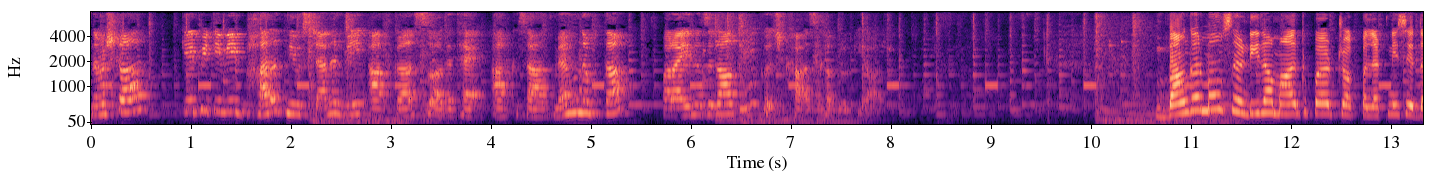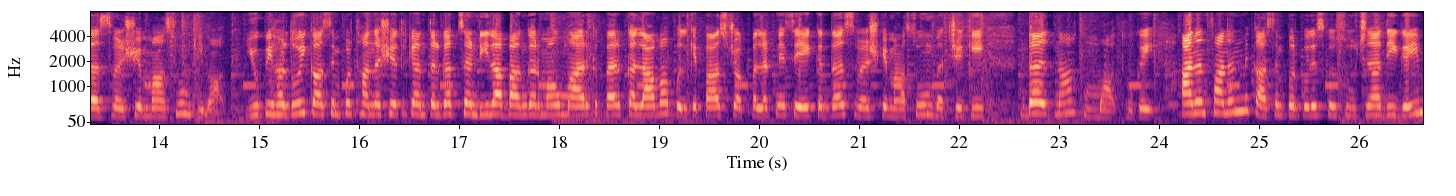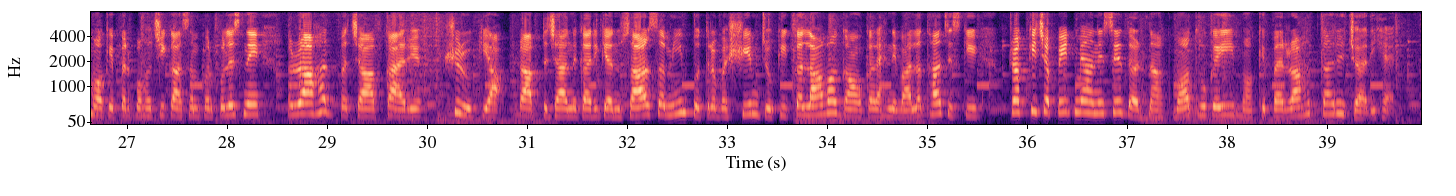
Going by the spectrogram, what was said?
नमस्कार, केपीटीवी Bharat news channel में आपका स्वागत है। आपके साथ मैं हूँ नम्रता और आइए नज़र आते हैं कुछ खास खबरों की ओर। बांगरमऊ संडीला मार्ग पर ट्रक पलटने से 10 वर्षीय मासूम की मौत। यूपी हरदोई कासिमपुर थाना क्षेत्र के अंतर्गत संडीला बांगरमऊ मार्ग पर कलावा पुल के पास ट्रक पलटने से एक 10 वर्ष के मासूम बच्चे की दर्दनाक मौत हो गई। आनंद फानंद में कासिमपुर पुलिस को सूचना दी गई। मौके पर पहुँची कासिमपुर पुलिस ने राहत बचाव कार्य शुरू किया। प्राप्त जानकारी के अनुसार समीम पुत्र वशीम, जो की कलावा गाँव का रहने वाला था, जिसकी ट्रक की चपेट में आने से दर्दनाक मौत हो गई मौके पर राहत कार्य जारी है।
